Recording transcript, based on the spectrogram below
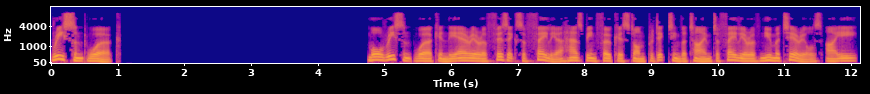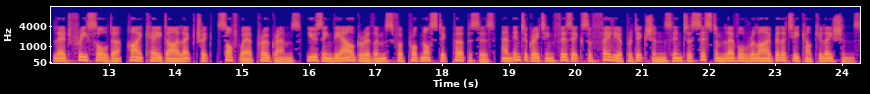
Recent work More recent work in the area of physics of failure has been focused on predicting the time to failure of new materials i.e., lead-free solder, high-K dielectric, software programs, using the algorithms for prognostic purposes, and integrating physics of failure predictions into system-level reliability calculations.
